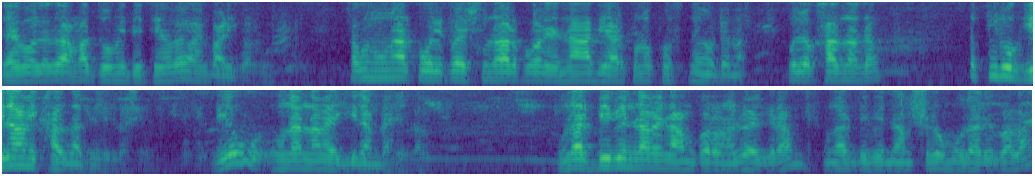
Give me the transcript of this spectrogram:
যাই বলে যে, আমার জমি দিতে হবে, আমি বাড়ি করব। তখন উনার পরিচয় শোনার পরে না দেওয়ার কোনো প্রশ্ন ওঠে না। বলল, খাজনা দাও। তো পুরো গ্রামই খাজনা দিয়ে দিল সে। দিয়ে উ- উনার নামে এই গ্রামটা হয়ে গেল। উনার বিবির নামে নামকরণ হলো এই গ্রাম। উনার বিবির নাম ছিল মুরারিবালা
